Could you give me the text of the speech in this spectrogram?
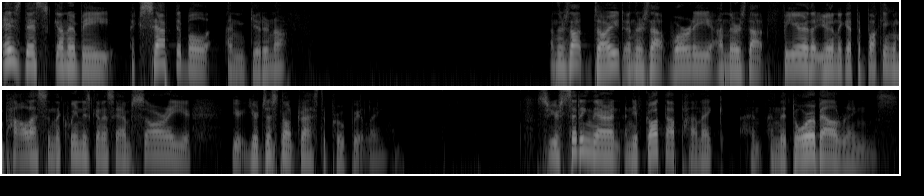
is this going to be acceptable and good enough? And there's that doubt, and there's that worry, and there's that fear that you're going to get to Buckingham Palace, and the Queen is going to say, I'm sorry, you're, you're just not dressed appropriately. So you're sitting there, and, and you've got that panic, and, and the doorbell rings.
